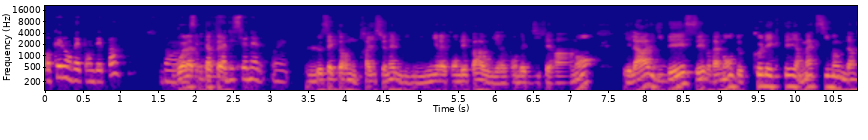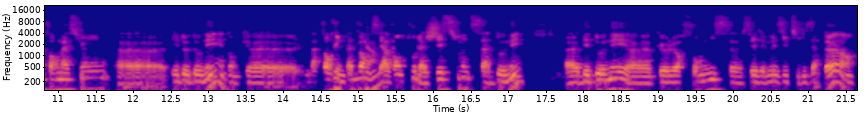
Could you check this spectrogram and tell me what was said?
auxquelles on répondait pas dans le secteur traditionnel. Le secteur traditionnel n'y répondait pas ou y répondait différemment. Et là, l'idée, c'est vraiment de collecter un maximum d'informations euh, et de données. Donc, euh, la force d'une plateforme, c'est avant tout la gestion de sa donnée, euh, des données que leur fournissent les utilisateurs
